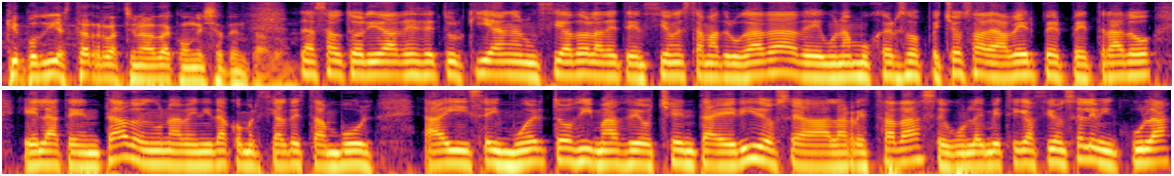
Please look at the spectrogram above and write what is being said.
que podría estar relacionada con ese atentado. Las autoridades de Turquía han anunciado la detención esta madrugada de una mujer sospechosa de haber perpetrado el atentado en una avenida comercial de Estambul. Hay seis muertos y más de 80 heridos. A la arrestada, según la investigación, se le vincula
